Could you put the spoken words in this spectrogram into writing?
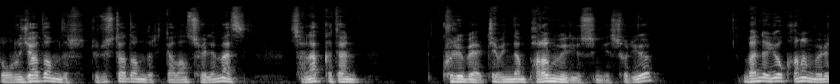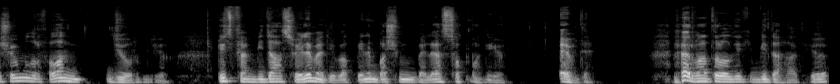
doğrucu adamdır, dürüst adamdır, yalan söylemez. Sen hakikaten kulübe cebinden para mı veriyorsun diye soruyor. Ben de yok hanım böyle şey mi olur falan diyorum diyor. Lütfen bir daha söyleme diyor. Bak benim başımı belaya sokma diyor. Evde. Erman Toroğlu diyor ki bir daha diyor.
